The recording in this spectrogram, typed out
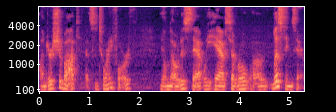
under Shabbat, that's the 24th, you'll notice that we have several uh, listings there.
